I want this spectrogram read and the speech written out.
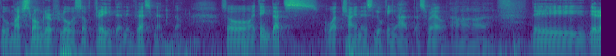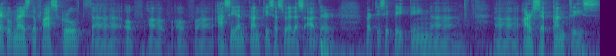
to much stronger flows of trade and investment. No? So I think that's what China is looking at as well. Uh, they, they recognize the fast growth uh, of, of, of uh, ASEAN countries as well as other participating uh, RCEP countries.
